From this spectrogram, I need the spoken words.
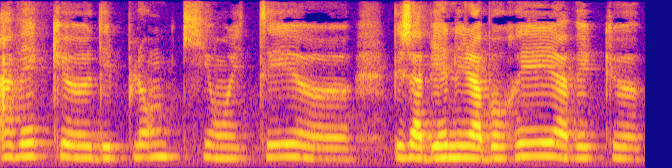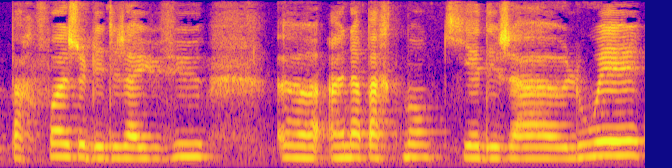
avec des plans qui ont été déjà bien élaborés, avec parfois, je l'ai déjà eu vu, un appartement qui est déjà loué,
